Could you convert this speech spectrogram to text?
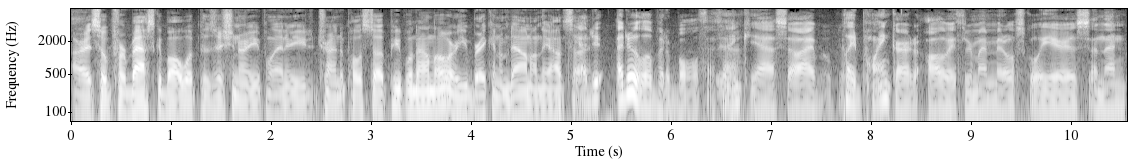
All right. So for basketball, what position are you playing? Are you trying to post up people down low, or are you breaking them down on the outside? Yeah, I, do, I do a little bit of both. I think. Yeah. yeah so I okay. played point guard all the way through my middle school years, and then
